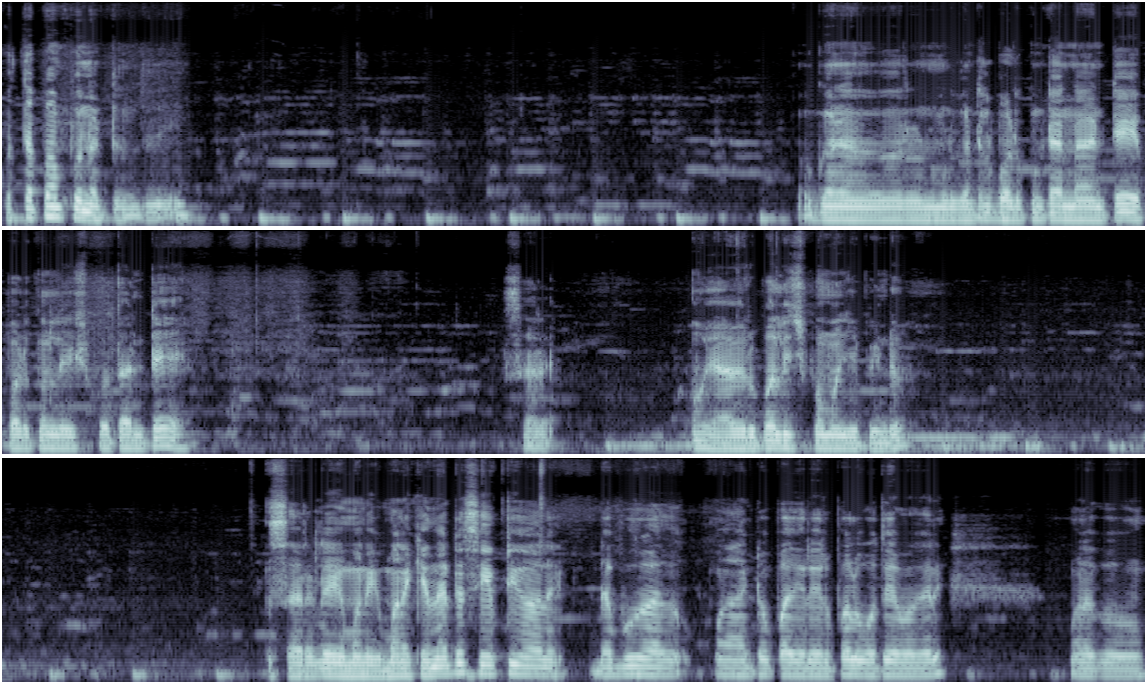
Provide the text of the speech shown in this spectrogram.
కొత్త పంపు ఉన్నట్టుంది. ఒక రెండు మూడు గంటలు పడుకుంటా అన్నా అంటే పడుకొని లేచిపోతా అంటే సరే. ఓ యాభై రూపాయలు ఇచ్చిపోమని చెప్పిండు. సరేలే మనకి మనకి ఏంటంటే సేఫ్టీ కావాలి. డబ్బు కాదు. మా అంటే పది ఇరవై రూపాయలు పోతాయేమో కానీ మనకు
